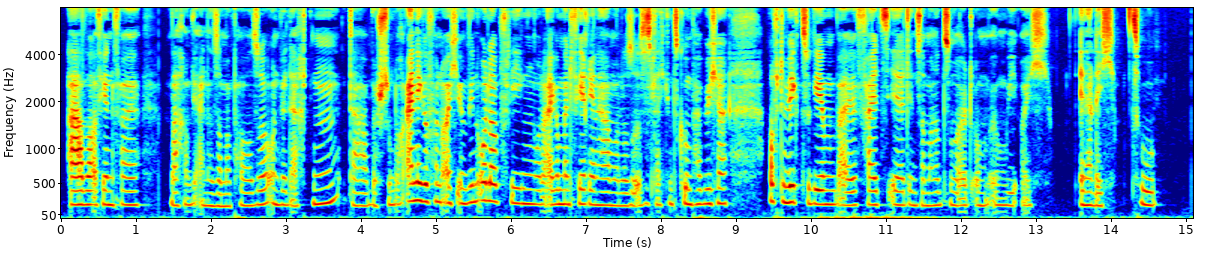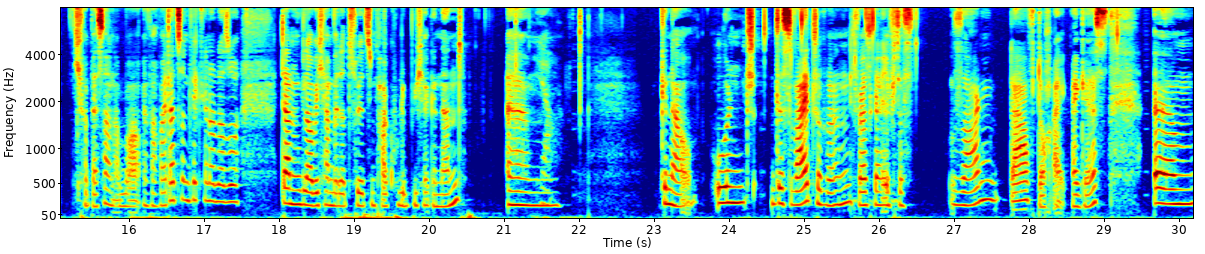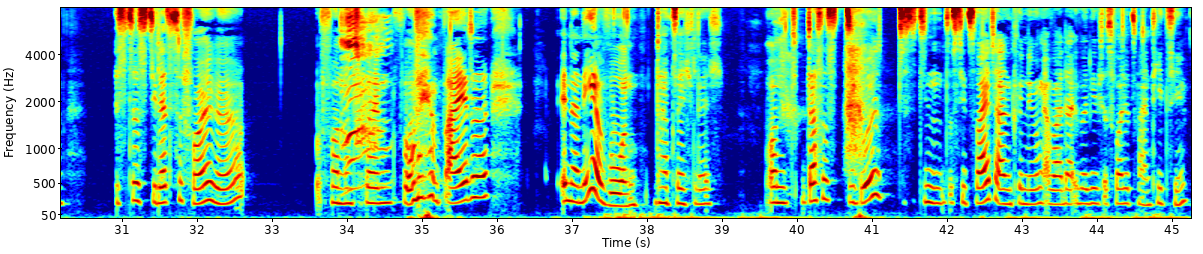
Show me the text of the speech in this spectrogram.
Aber auf jeden Fall machen wir eine Sommerpause und wir dachten, da bestimmt auch einige von euch irgendwie in Urlaub fliegen oder allgemein Ferien haben oder so, ist es vielleicht ganz cool, ein paar Bücher auf den Weg zu geben, weil falls ihr den Sommer nutzen wollt, um irgendwie euch innerlich zu nicht verbessern, aber einfach weiterzuentwickeln oder so, dann glaube ich, haben wir dazu jetzt ein paar coole Bücher genannt. Ähm, ja. Genau. Und des Weiteren, ich weiß gar nicht, ob ich das sagen darf, doch, I, I guess, ähm, ist das die letzte Folge von uns beiden, wo wir beide in der Nähe wohnen, tatsächlich. Und das ist die größte, das ist die, das ist die zweite Ankündigung, aber da übergebe ich das Wort jetzt mal an Tizi.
